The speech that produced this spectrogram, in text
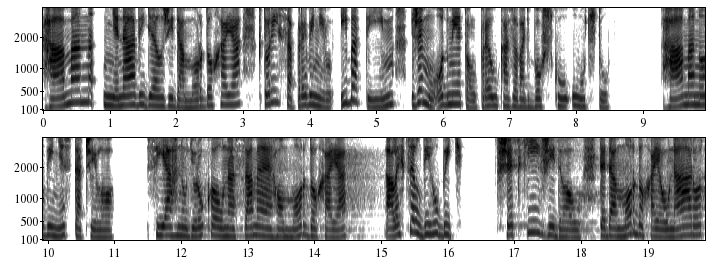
Háman nenávidel žida Mordochaja, ktorý sa previnil iba tým, že mu odmietol preukazovať božskú úctu. Hámanovi nestačilo siahnuť rukou na samého Mordochaja, ale chcel vyhubiť všetkých židov, teda Mordochajov národ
